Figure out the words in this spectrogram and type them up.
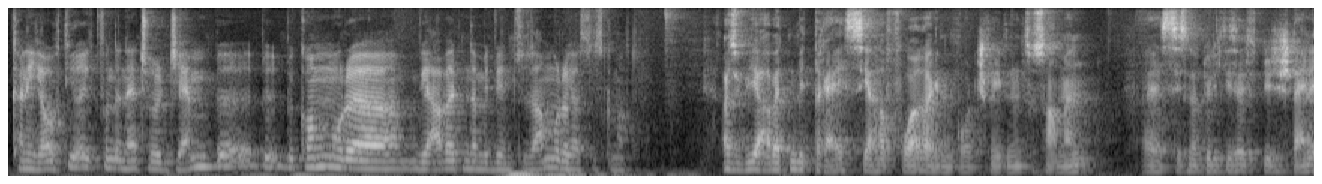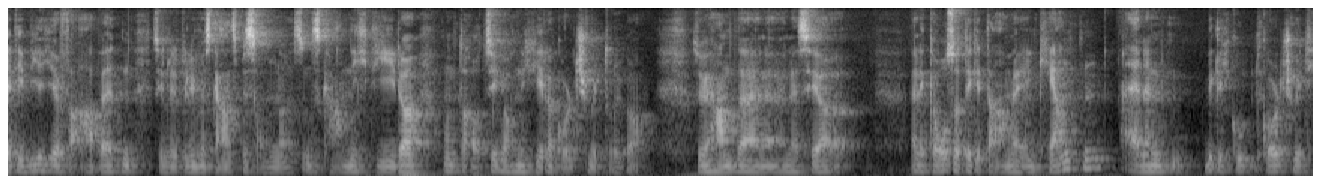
kann ich auch direkt von der Natural Gem be be bekommen oder wir arbeiten da mit wem zusammen oder hast du das gemacht? Also wir arbeiten mit drei sehr hervorragenden Goldschmieden zusammen. Es ist natürlich diese, diese Steine, die wir hier verarbeiten, sind natürlich was ganz Besonderes und das kann nicht jeder und traut sich auch nicht jeder Goldschmied drüber. Also wir haben da eine, eine sehr eine großartige Dame in Kärnten, einen wirklich guten Goldschmied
